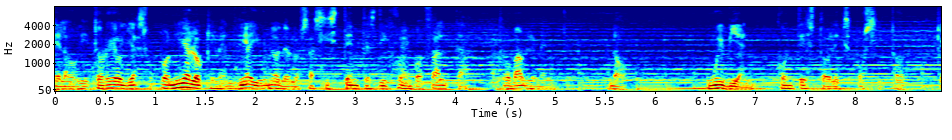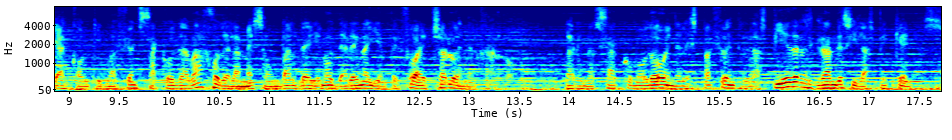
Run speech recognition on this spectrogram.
el auditorio ya suponía lo que vendría y uno de los asistentes dijo en voz alta, probablemente, no. Muy bien, contestó el expositor, que a continuación sacó de abajo de la mesa un balde lleno de arena y empezó a echarlo en el jarro. La arena se acomodó en el espacio entre las piedras grandes y las pequeñas.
